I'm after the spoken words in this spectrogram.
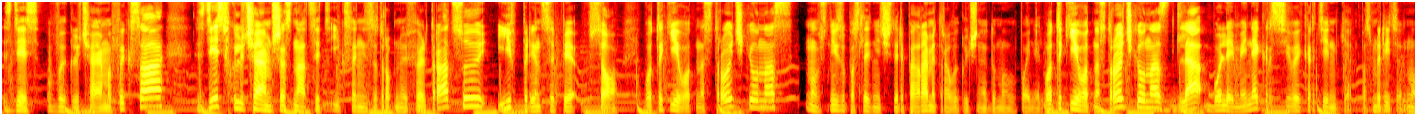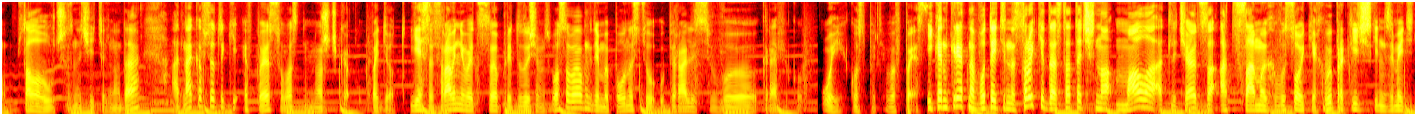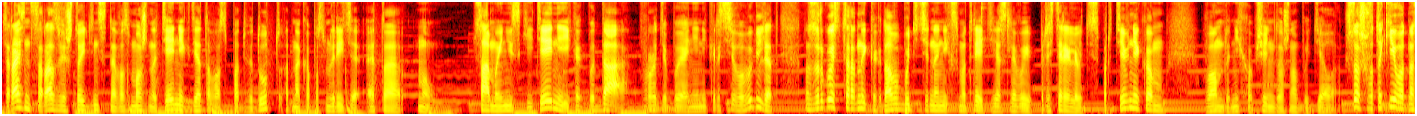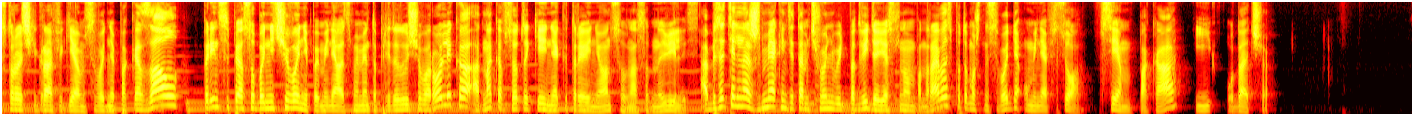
Здесь выключаем FX, здесь включаем 16x анизотропную фильтрацию и в принципе все. Вот такие вот настройки у нас, ну снизу последние 4 параметра выключены, я думаю вы поняли. Вот такие вот настройки у нас для более-менее красивой картинки. Посмотрите, ну стало лучше значительно, да? Однако все-таки FPS у вас немножечко упадет. Если сравнивать с предыдущим способом, где мы полностью упирались в графику. Ой, господи, в FPS. И конкретно вот эти настройки достаточно мало отличаются от самых высоких. Вы практически не заметите разницы, разве что единственное, возможно, тени где-то вас подведут. Однако, посмотрите, это, ну, самые низкие тени, и как бы да, вроде бы они некрасиво выглядят, но с другой стороны, когда вы будете на них смотреть, если вы пристреливаетесь с противником, вам до них вообще не должно быть дела. Что ж, вот такие вот настройки графики я вам сегодня показал. В принципе, особо ничего не поменялось с момента предыдущего ролика, однако все-таки некоторые нюансы у нас обновились. Обязательно жмякните там чего-нибудь под видео, если вам понравилось, потому что на сегодня у меня все. Всем пока и удачи!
